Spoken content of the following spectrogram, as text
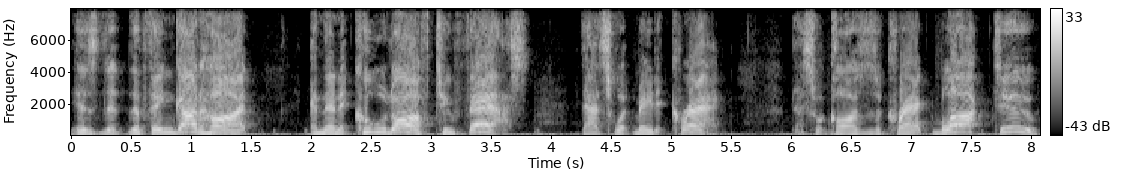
is that the thing got hot and then it cooled off too fast. That's what made it crack. That's what causes a cracked block too.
